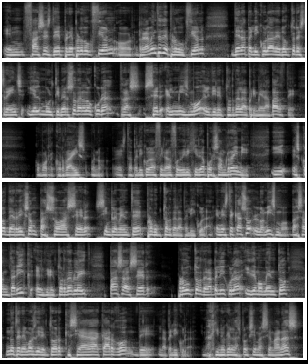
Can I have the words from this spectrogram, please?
en fases de preproducción o realmente de producción de la película de Doctor Strange y el multiverso de la locura tras ser él mismo el director de la primera parte. Como recordáis, bueno, esta película al final fue dirigida por Sam Raimi y Scott Derrickson pasó a ser simplemente productor de la película. En este caso, lo mismo. Basan Tariq, el director de Blade, pasa a ser productor de la película y de momento no tenemos director que se haga cargo de la película. Imagino que en las próximas semanas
